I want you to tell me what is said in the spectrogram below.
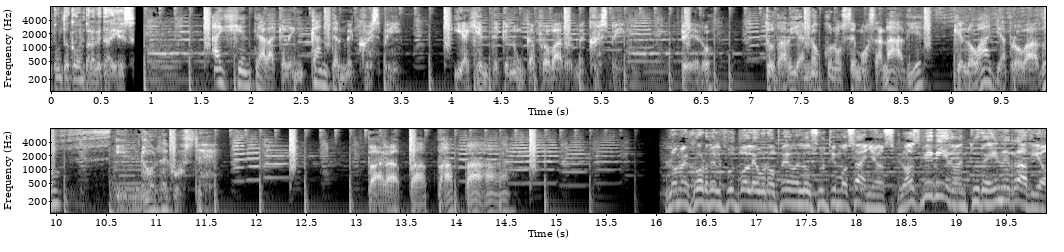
para detalles. Hay gente a la que le encanta el McCrispy y hay gente que nunca ha probado el McCrispy. Pero todavía no conocemos a nadie que lo haya probado y no le guste. Para pa pa pa. Lo mejor del fútbol europeo en los últimos años lo has vivido en tu DN Radio.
